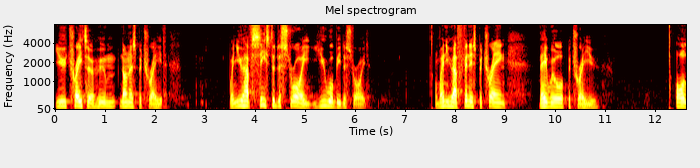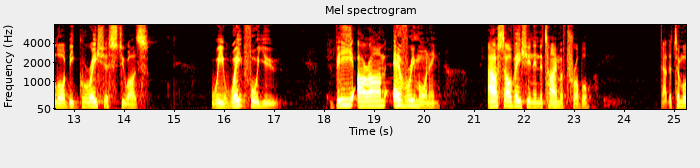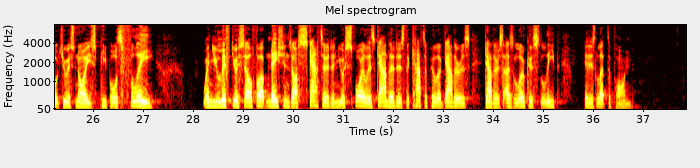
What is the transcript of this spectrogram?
you traitor whom none has betrayed. When you have ceased to destroy, you will be destroyed. And when you have finished betraying, they will betray you. Oh Lord, be gracious to us. We wait for you. Be our arm every morning, our salvation in the time of trouble. At the tumultuous noise, peoples flee. When you lift yourself up, nations are scattered, and your spoil is gathered as the caterpillar gathers, gathers as locusts leap, it is leapt upon.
